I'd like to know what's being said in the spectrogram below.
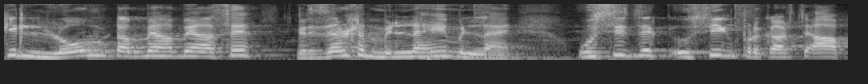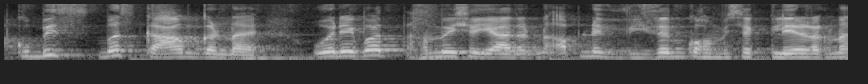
कि लॉन्ग टर्म में हमें यहाँ से रिज़ल्ट मिलना ही मिलना है। उसी उसी प्रकार से आपको भी बस काम करना है। और एक बात हमेशा याद रखना, अपने विजन को हमेशा क्लियर रखना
